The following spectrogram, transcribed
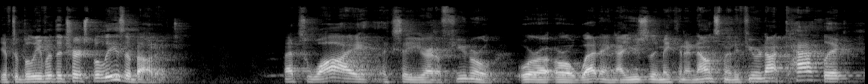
you have to believe what the church believes about it. That's why, like say you're at a funeral or a, or a wedding, I usually make an announcement. If you're not Catholic,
